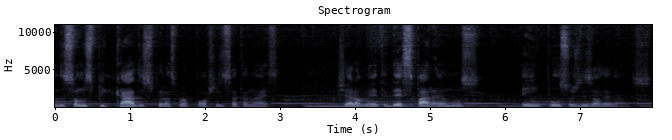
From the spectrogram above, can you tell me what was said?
Quando somos picados pelas propostas de Satanás, geralmente disparamos em impulsos desordenados.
